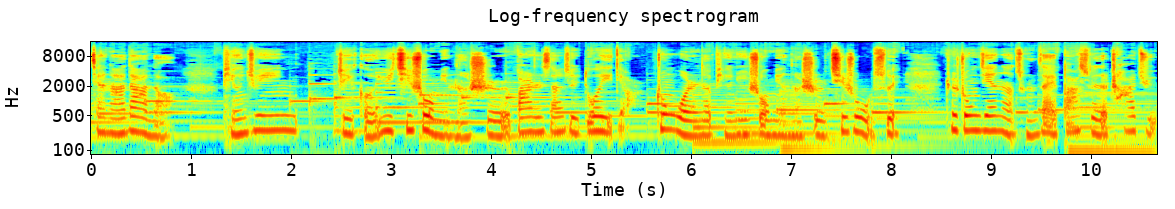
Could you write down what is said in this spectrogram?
加拿大呢，平均这个预期寿命呢是八十三岁多一点儿，中国人的平均寿命呢是七十五岁，这中间呢存在八岁的差距。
